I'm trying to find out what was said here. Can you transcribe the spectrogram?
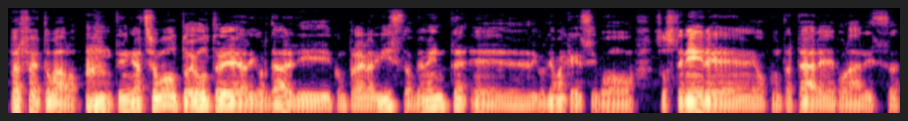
Perfetto Paolo, ti ringrazio molto e oltre a ricordare di comprare la rivista ovviamente, eh, ricordiamo anche che si può sostenere o contattare Polaris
